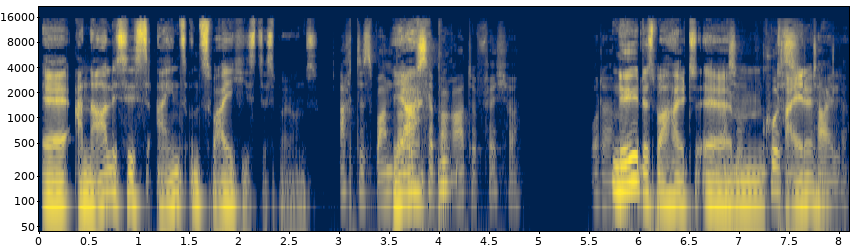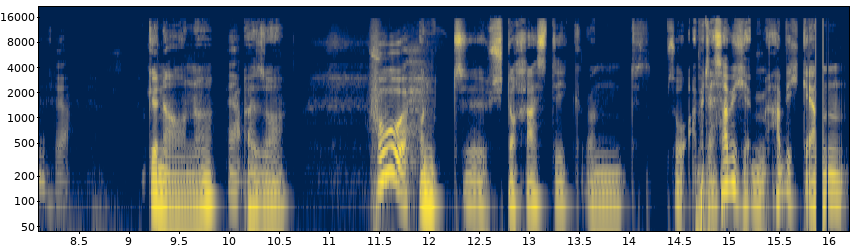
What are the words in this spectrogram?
Äh, Analysis 1 und 2 hieß das bei uns. Ach, das waren ja. separate Fächer. Oder? Nö, das war halt ähm, also Kursteile. Teil. Ja. Genau, ne? Ja. Also. Puh. Und äh, Stochastik und so. Aber das habe ich, hab ich gern,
